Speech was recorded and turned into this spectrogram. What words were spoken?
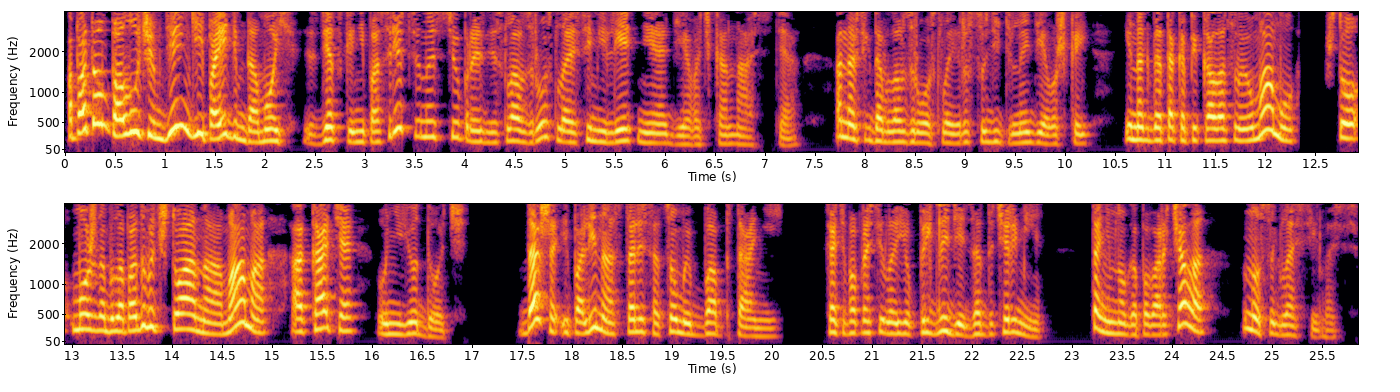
А потом получим деньги и поедем домой. С детской непосредственностью произнесла взрослая семилетняя девочка Настя. Она всегда была взрослой и рассудительной девушкой. Иногда так опекала свою маму, что можно было подумать, что она мама, а Катя у нее дочь. Даша и Полина остались с отцом и баб Таней. Катя попросила ее приглядеть за дочерьми. Та немного поворчала, но согласилась.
